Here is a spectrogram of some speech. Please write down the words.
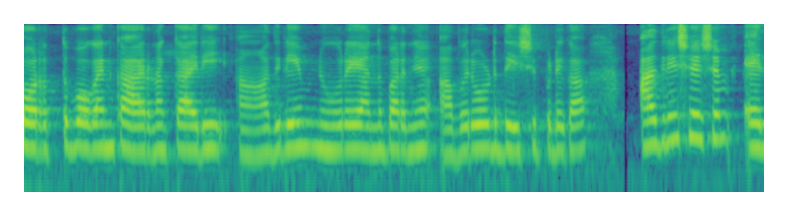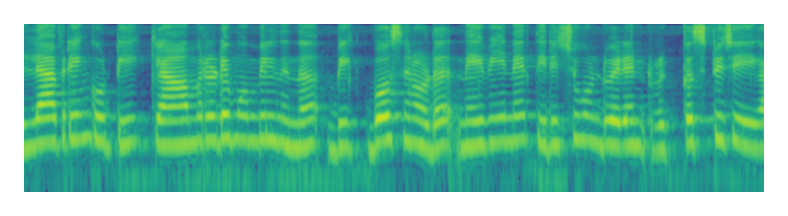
പുറത്തു പോകാൻ കാരണക്കാരി ആദിലയും നൂറയാന്ന് പറഞ്ഞ് അവരോട് ദേഷ്യപ്പെടുക. അതിനുശേഷം എല്ലാവരെയും കൂട്ടി ക്യാമറയുടെ മുമ്പിൽ നിന്ന് ബിഗ് ബോസിനോട് നെവീനെ തിരിച്ചു കൊണ്ടുവരാൻ റിക്വസ്റ്റ് ചെയ്യുക.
